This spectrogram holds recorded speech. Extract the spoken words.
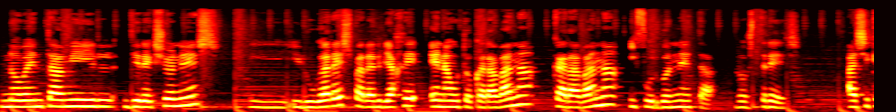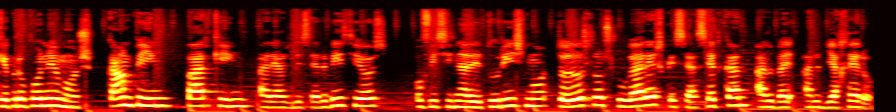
90.000 direcciones y, lugares para el viaje en autocaravana, caravana y furgoneta, los tres. Así que proponemos camping, parking, áreas de servicios, oficina de turismo, todos los lugares que se acercan al, viajero.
